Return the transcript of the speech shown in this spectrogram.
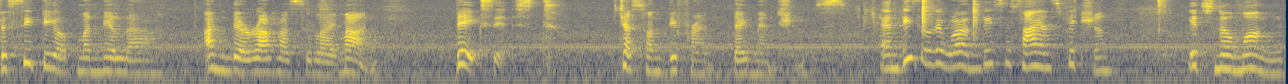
the city of Manila under Raja Sulaiman, they exist just on different dimensions. And this is the one, this is science fiction. It's Gnomon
